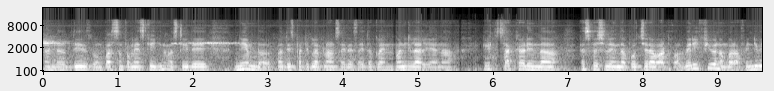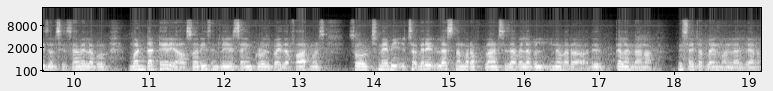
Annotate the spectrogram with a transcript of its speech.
and uh, this one person from SK University they named uh, this particular plant Cyathocline manilaliana. It's occurred in the especially in the Pochera waterfall. Very few number of individuals is available, but that area also recently is encroached by the farmers. So it's maybe it's a very less number of plants is available in our uh, Telangana. The Cyathocline manilaliana.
